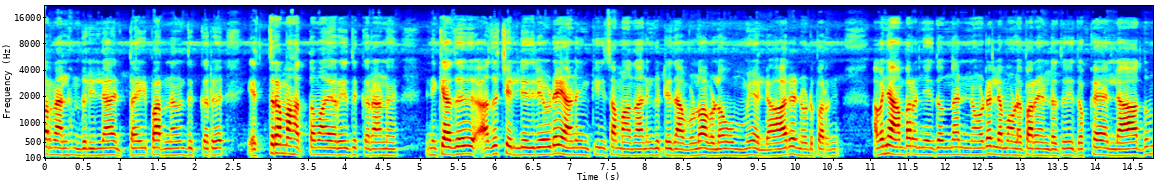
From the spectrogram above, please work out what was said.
പറഞ്ഞ അലഹമില്ല ഇത്ത ഈ പറഞ്ഞ ദിക്കർ എത്ര മഹത്വമേറിയ ദിക്കറാണ്. എനിക്കത് അത് ചെല്ലിയതിലൂടെയാണ് എനിക്ക് സമാധാനം കിട്ടിയത്. അവളും അവളെ ഉമ്മയും എല്ലാവരും എന്നോട് പറഞ്ഞു. അപ്പം ഞാൻ പറഞ്ഞു ഇതൊന്നും എന്നോടല്ല മോളെ പറയേണ്ടത്. ഇതൊക്കെ എല്ലാതും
